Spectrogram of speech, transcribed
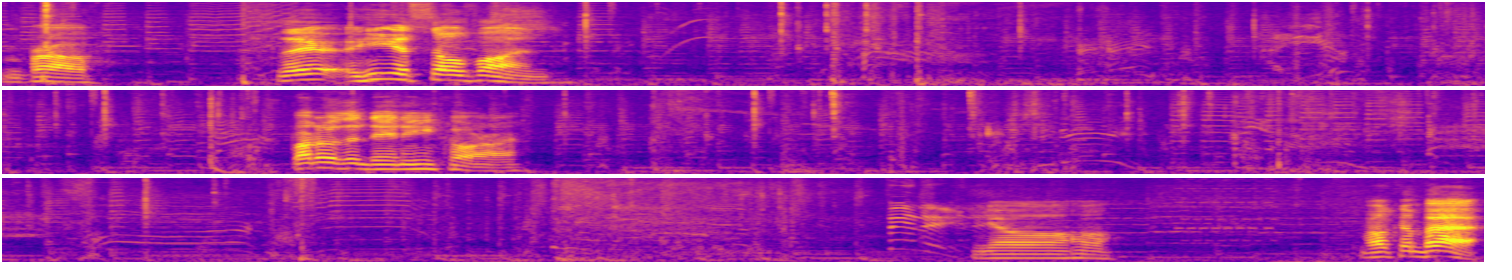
Bro. There, he is so fun. But it was a Danny Hikora. Yo. Welcome back.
